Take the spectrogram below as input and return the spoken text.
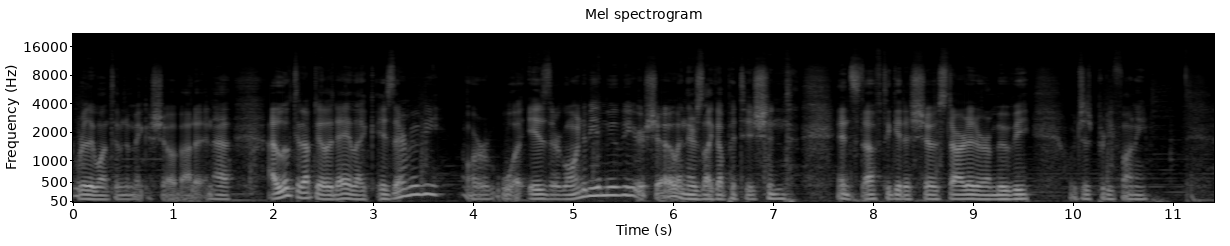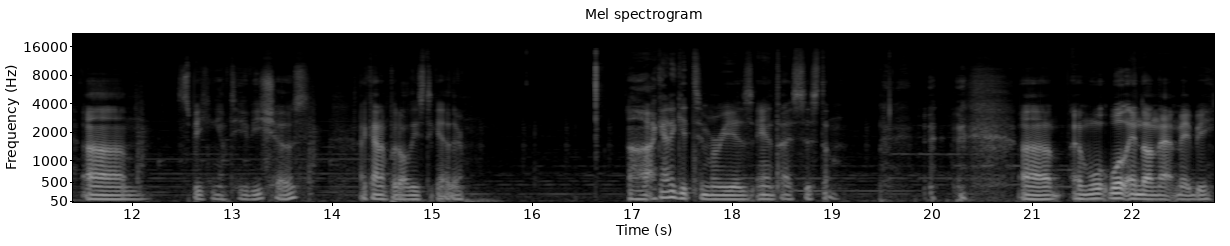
I really want them to make a show about it. And I, I looked it up the other day. Like, is there a movie, or what is there going to be a movie or show? And there's like a petition and stuff to get a show started or a movie, which is pretty funny. Um, speaking of TV shows, I kind of put all these together. Uh, I got to get to Maria's anti-system, uh, and we'll we'll end on that maybe.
